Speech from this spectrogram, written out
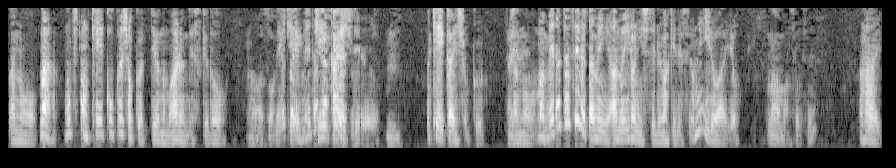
あの、まあ、もちろん警告色っていうのもあるんですけど、ああ、そうね。やっぱり目立たせるっていう、うん。警戒色。はいあの、まあ、目立たせるためにあの色にしてるわけですよね、色合いを。まあまあ、そうですね。はい。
